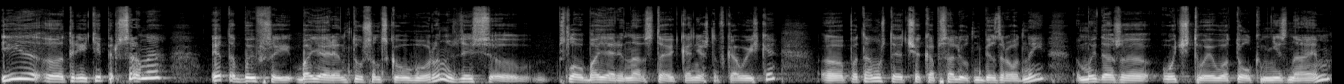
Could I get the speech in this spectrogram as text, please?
И э, третья персона – это бывший боярин Тушинского вора. Ну, здесь э, слово «боярин» надо ставить, конечно, в кавычки, э, потому что это человек абсолютно безродный. Мы даже отчество его толком не знаем.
